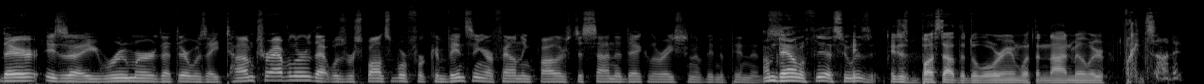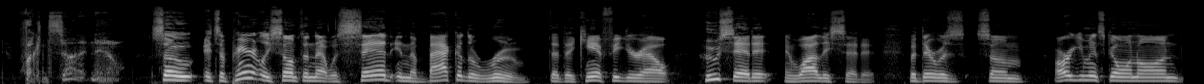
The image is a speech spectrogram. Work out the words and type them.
there is a rumor that there was a time traveler that was responsible for convincing our founding fathers to sign the Declaration of Independence. I'm down with this. Who is it? He just bust out the DeLorean with a nine millimeter. Fucking sign it. Fucking sign it now. So it's apparently something that was said in the back of the room that they can't figure out who said it and why they said it. But there was some arguments going on.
